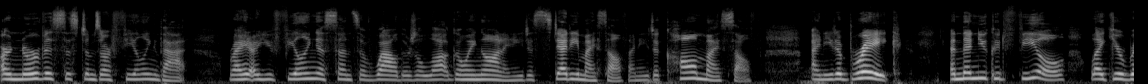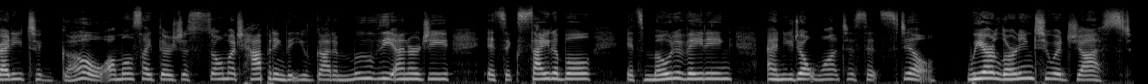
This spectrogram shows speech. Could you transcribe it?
Our nervous systems are feeling that, right? Are you feeling a sense of, wow, there's a lot going on? I need to steady myself. I need to calm myself. I need a break. And then you could feel like you're ready to go, almost like there's just so much happening that you've got to move the energy. It's excitable, it's motivating, and you don't want to sit still. We are learning to adjust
